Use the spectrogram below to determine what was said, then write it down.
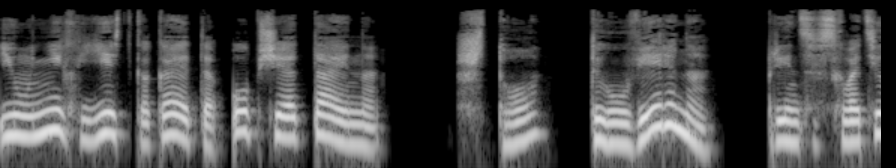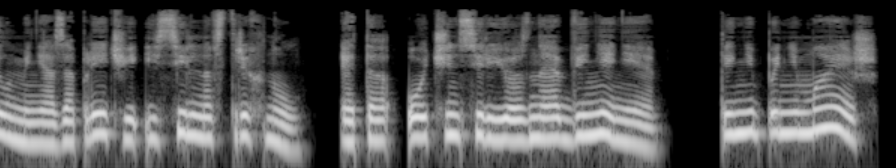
и у них есть какая-то общая тайна. Что? Ты уверена? Принц схватил меня за плечи и сильно встряхнул. Это очень серьезное обвинение. Ты не понимаешь?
